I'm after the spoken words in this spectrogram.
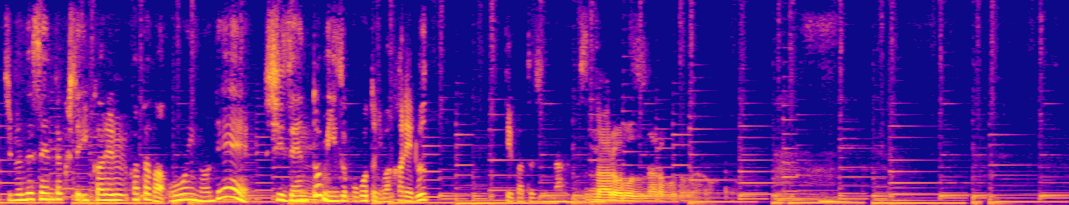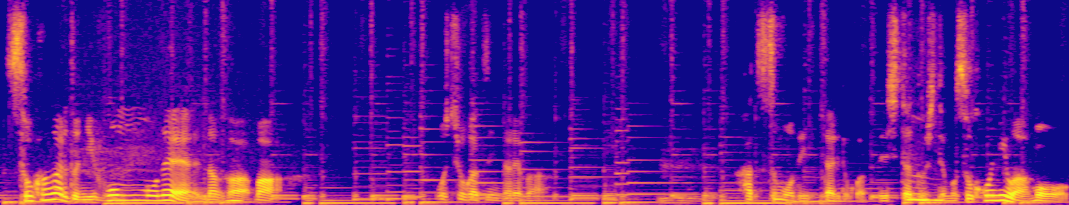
自分で選択して行かれる方が多いので、自然と民族ごとに分かれるっていう形になるんですね。なるほど、なるほど、なるほど。そう考えると日本もね、なんか、まあ、お正月になれば、初詣行ったりとかってしたとしても、そこにはも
